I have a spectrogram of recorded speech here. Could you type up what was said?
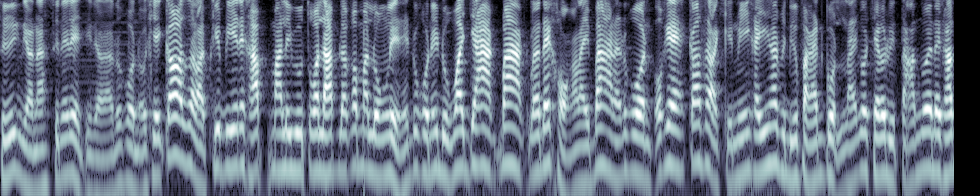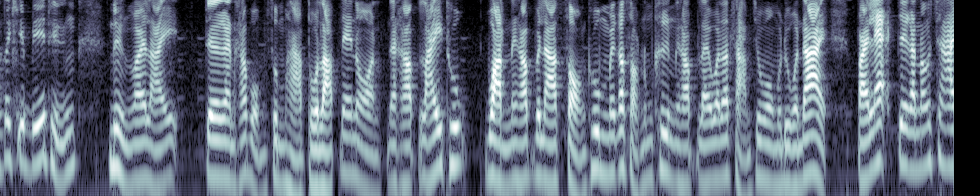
ซื้ออย่างเดียวนะ ซื้อในเลทอย่างเดียวนะทุกคน โอเคก็สำหรับคลิปนี้นะครับ มารีวิวตัวรับแล้วก็มาลงเลทให้ทุกคนได้ดูว่ายากมากแล้วได้ของอะไรบ้างนะทุกคน โอเค ก็สำหรับคลิปนี้ใครที่ชอบไปดูฝากกันกดไลค์กดแชร์กดติดตามด้วยนะครับ ถ้าคลิปนี้ถึง100ไลค์ เจอกันครับผมสุ่มหาตัวรับแน่นอนนะครับไลฟ์ทุกวันนะครับ เวลา2ทุ่มไม่ก็2ทุ่มครึ่งนะครับไลฟ์วันละ 3 ชั่วโมงมาดูกันได้ ไปแล้วเจอกันน้องชาย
